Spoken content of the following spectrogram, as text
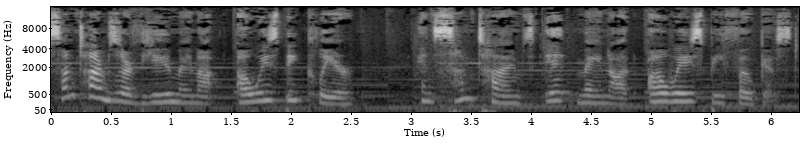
Sometimes our view may not always be clear, and sometimes it may not always be focused.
